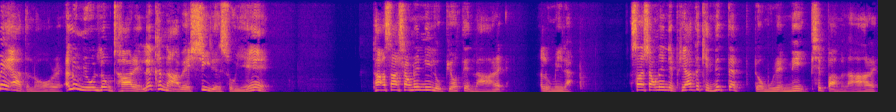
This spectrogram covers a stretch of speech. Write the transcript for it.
မှဲ့အပ်တယ်လို့တဲ့အဲ့လိုမျိုးလှုပ်ထားတဲ့လက္ခဏာပဲရှိတယ်ဆိုရင်ဒါအစာရှောင်တဲ့နေ့လို့ပြောတင်လားတဲ့အဲ့လိုမေးတာအစာရှောင်တဲ့နေ့ဘုရားသခင်နှစ်သက်တော်မူတဲ့နေ့ဖြစ်ပါမလားတဲ့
